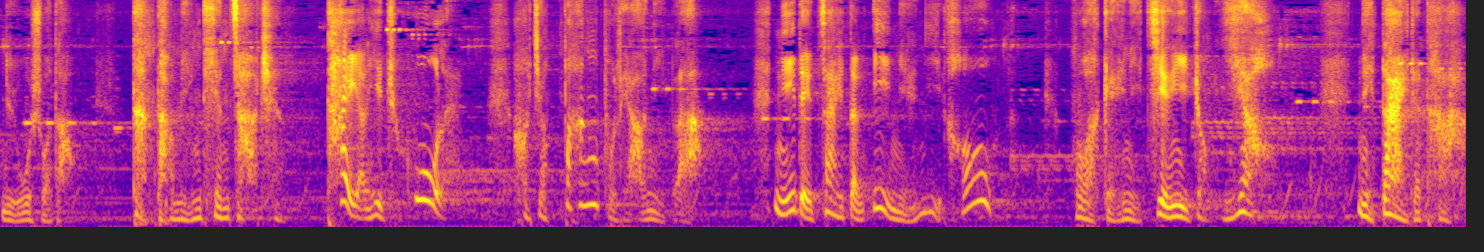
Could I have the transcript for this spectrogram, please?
女巫说道：“等到明天早晨，太阳一出来，我就帮不了你了。你得再等一年以后了。我给你煎一种药，你带着它，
